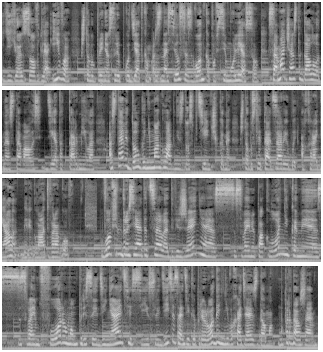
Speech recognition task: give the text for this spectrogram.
Ее зов для Ива, чтобы принес рыбку деткам, разносился звонко по всему лесу. Сама часто голодная оставалась, деток кормила. Оставить долго не могла гнездо с птенчиками, чтобы слетать за рыбой, охраняла, берегла от врагов. В общем, друзья, это целое движение со своими поклонниками, со своим форумом. Присоединяйтесь и следите за дикой природой, не выходя из дома. Мы продолжаем.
